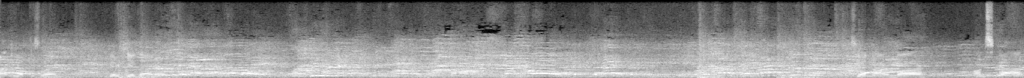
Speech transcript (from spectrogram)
oh, he hooked his leg. You better give that up. He's got an arm bar on Scott.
